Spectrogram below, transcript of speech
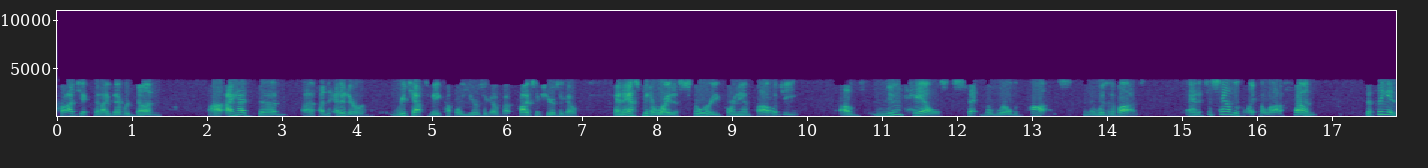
project that I've ever done, uh, I had um, a, an editor reach out to me a couple of years ago, about five, six years ago, and asked me to write a story for an anthology of new tales set in the world of Oz, in the Wizard of Oz. And it just sounded like a lot of fun. The thing is,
